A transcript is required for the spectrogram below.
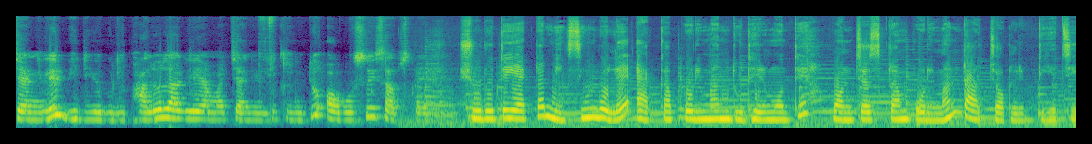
চ্যানেলের ভিডিওগুলি ভালো লাগলে আমার চ্যানেলটি কিন্তু অবশ্যই সাবস্ক্রাইব শুরুতেই একটা মিক্সিং বলে এক কাপ পরিমাণ দুধের মধ্যে পঞ্চাশ গ্রাম পরিমাণ ডার্ক চকলেট দিয়েছি।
